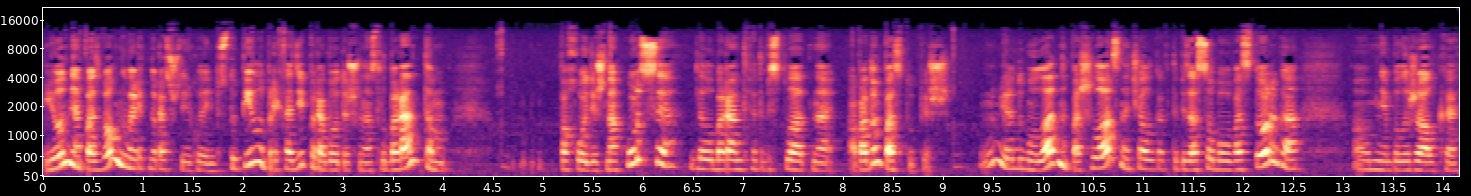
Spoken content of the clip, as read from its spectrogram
И он меня позвал, говорит, ну раз что никуда не поступила, приходи, поработаешь у нас лаборантом, походишь на курсы для лаборантов, это бесплатно, а потом поступишь. Ну, я думаю, ладно, пошла. Сначала как-то без особого восторга. Э, мне было жалко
